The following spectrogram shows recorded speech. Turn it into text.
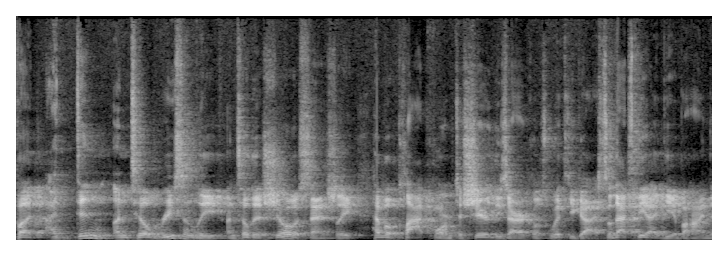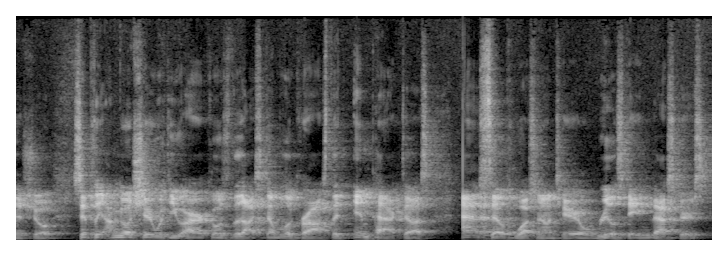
but I didn't until recently, until this show essentially, have a platform to share these articles with you guys. So that's the idea behind this show. Simply, I'm going to share with you articles that I stumble across that impact us as Southwestern Ontario real estate investors.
